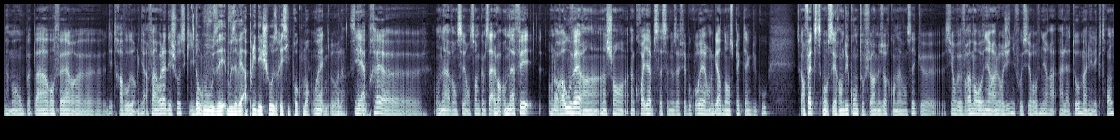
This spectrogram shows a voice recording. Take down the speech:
maman ou papa refaire euh, des travaux dans le gare. Enfin voilà des choses qui. Donc vous avez, vous avez appris des choses réciproquement. Ouais. Voilà. Et après euh, on a avancé ensemble comme ça. Alors on a fait, on leur a ouvert un, champ incroyable. Ça, ça nous a fait beaucoup rire. On le garde dans le spectacle du coup. Parce qu'en fait, on s'est rendu compte au fur et à mesure qu'on avançait que si on veut vraiment revenir à l'origine, il faut aussi revenir à, à l'atome, à l'électron.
